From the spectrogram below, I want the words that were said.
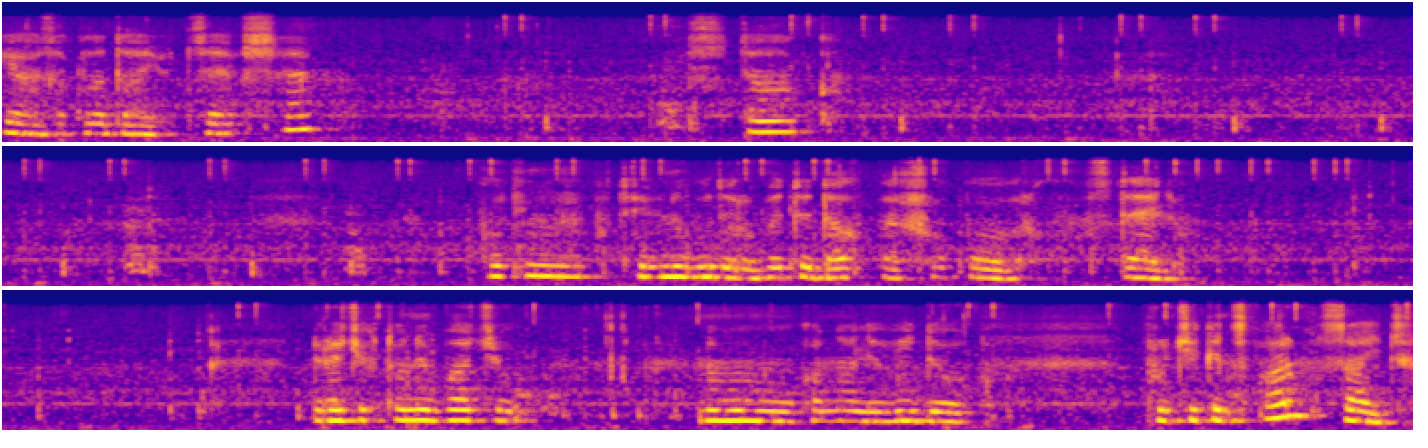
я закладаю це все. Ось так. Потім вже потрібно буде робити дах першого поверху, стелю. До речі, хто не бачив на моєму каналі відео про Chickens Farm сайт,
